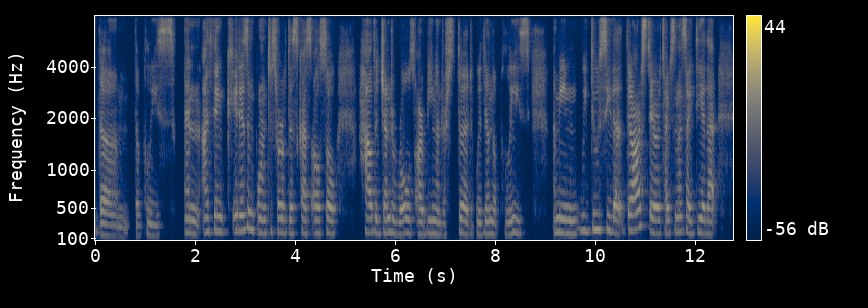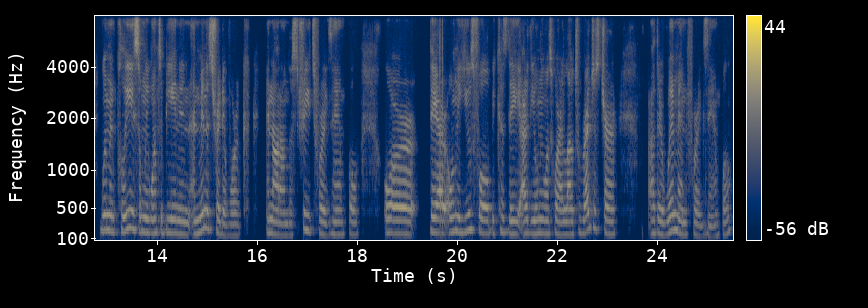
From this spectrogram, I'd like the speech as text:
the, um, the police. And I think it is important to sort of discuss also how the gender roles are being understood within the police. I mean, we do see that there are stereotypes and this idea that women police only want to be in, in administrative work and not on the streets, for example, or they are only useful because they are the only ones who are allowed to register other women, for example,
